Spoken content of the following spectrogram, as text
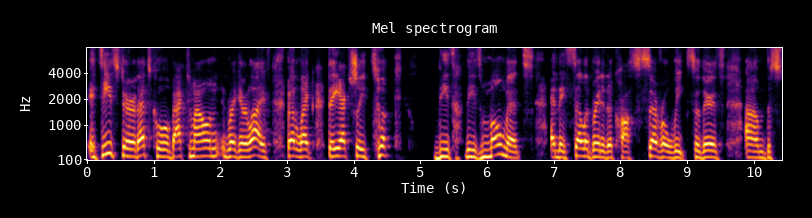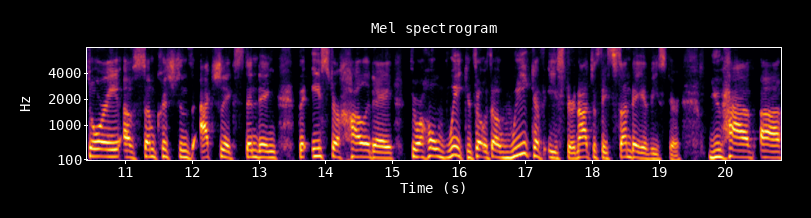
it's Easter, that's cool, back to my own regular life. But like they actually took these these moments and they celebrated across several weeks. So there's um, the story of some christians actually extending the easter holiday through a whole week. And so it was a week of easter not just a sunday of easter. You have uh,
